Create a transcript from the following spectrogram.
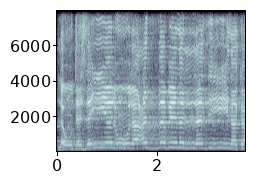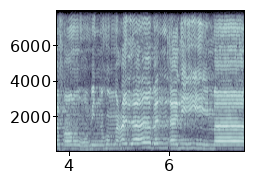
لو تزيلوا لعذبنا الذين كفروا منهم عذابا أليماً.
